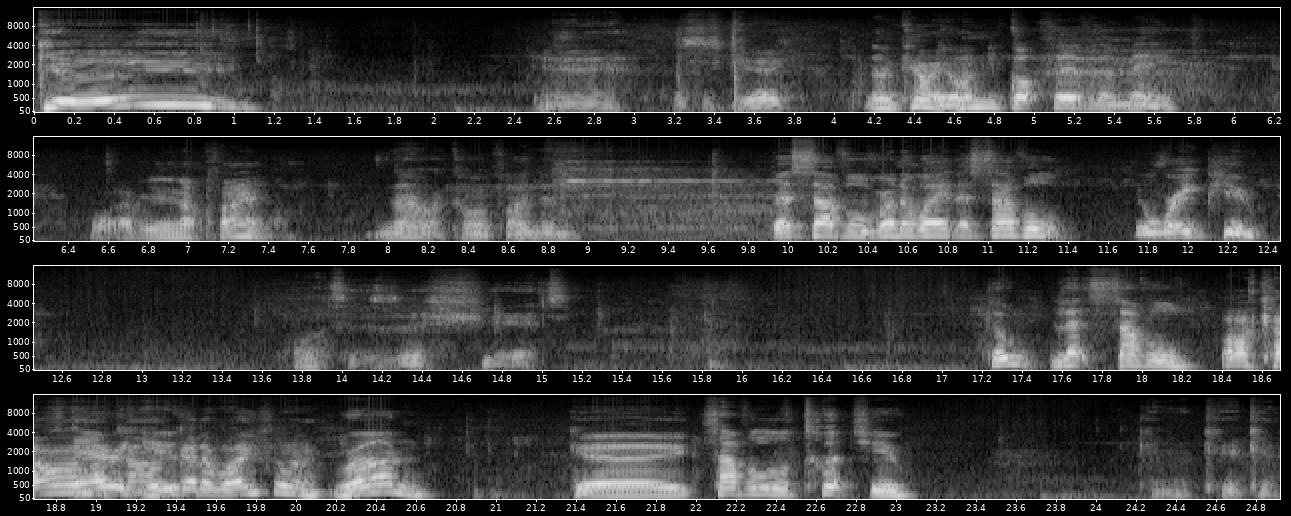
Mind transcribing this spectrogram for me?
Gay! Yeah, this is gay. No, carry on. You've got further than me. What, have you not found one? No, I can't find him. There's Savile. Run away. There's Savile. He'll rape you. What is this shit? Don't let Savile Oh, I can't, Stare I can't you. get away from him. run. Gay. Savile will touch you. Give him a kick it.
